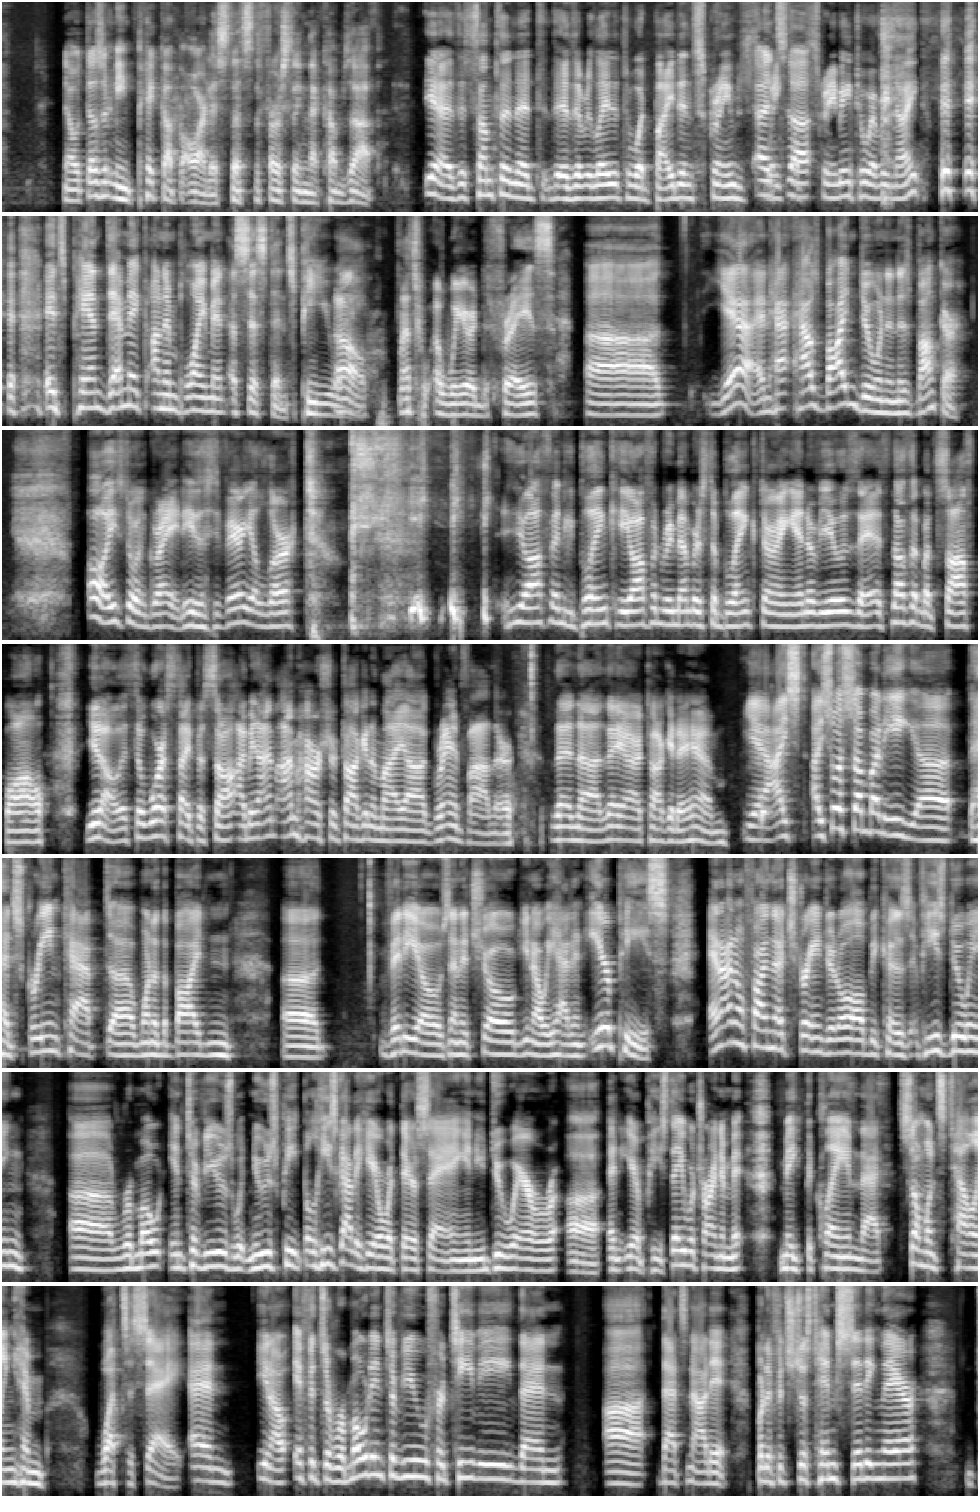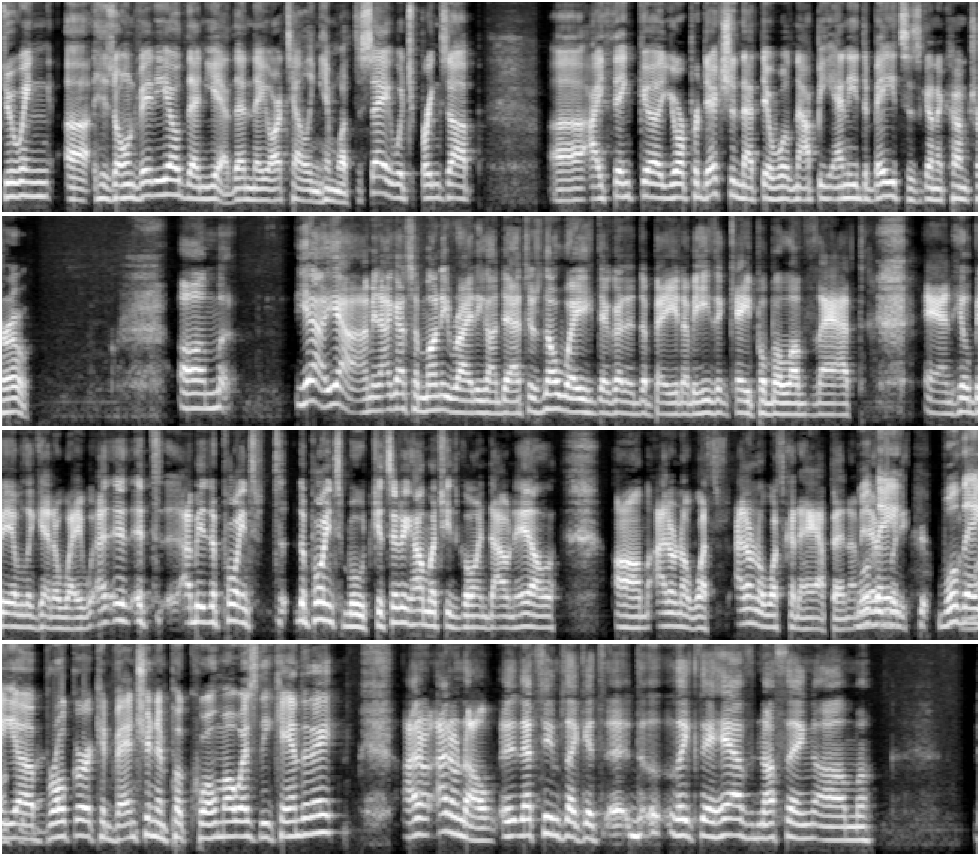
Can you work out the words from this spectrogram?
no, it doesn't mean pickup artist. That's the first thing that comes up. Yeah, is it something that is it related to what Biden screams wakes uh, up screaming to every night? it's pandemic unemployment assistance PUA. Oh, that's a weird phrase. Uh, yeah, and ha- how's Biden doing in his bunker? Oh, he's doing great. He's very alert. he often he blink. He often remembers to blink during interviews. It's nothing but softball. You know, it's the worst type of soft. I mean, I'm I'm harsher talking to my uh, grandfather than uh, they are talking to him. Yeah, I, I saw somebody uh, had screen capped uh, one of the Biden uh, videos, and it showed you know he had an earpiece, and I don't find that strange at all because if he's doing uh, remote interviews with news people, he's got to hear what they're saying, and you do wear uh, an earpiece. They were trying to ma- make the claim that someone's telling him what to say, and you know, if it's a remote interview for TV, then uh, that's not it. But if it's just him sitting there doing uh, his own video, then yeah, then they are telling him what to say, which brings up. Uh, I think uh, your prediction that there will not be any debates is going to come true. Um, yeah, yeah. I mean, I got some money riding on that. There's no way they're going to debate. I mean, he's incapable of that, and he'll be able to get away. It, it's. I mean, the points. The points moot considering how much he's going downhill. Um, I don't know what's. I don't know what's going to happen. I mean, will they will they uh, broker a convention and put Cuomo as the candidate? I don't. I don't know. That seems like it's uh, like they have nothing. Um,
